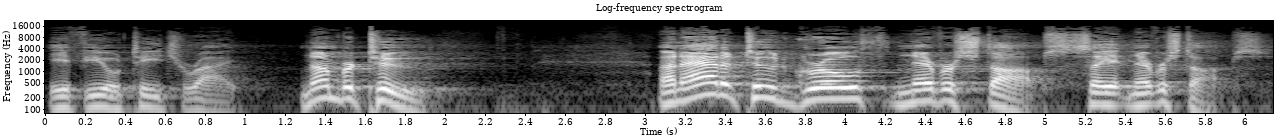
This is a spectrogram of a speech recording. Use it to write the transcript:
if you'll teach right. Number two, an attitude growth never stops. Say it never stops.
